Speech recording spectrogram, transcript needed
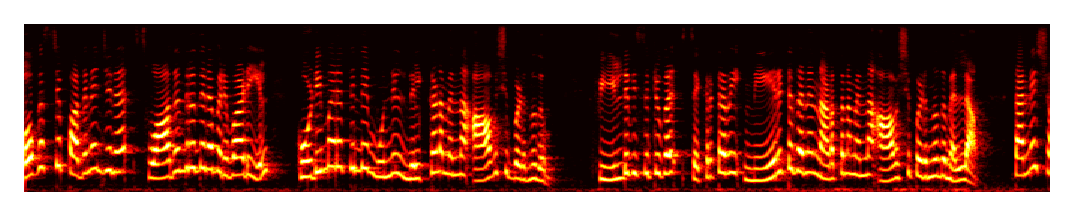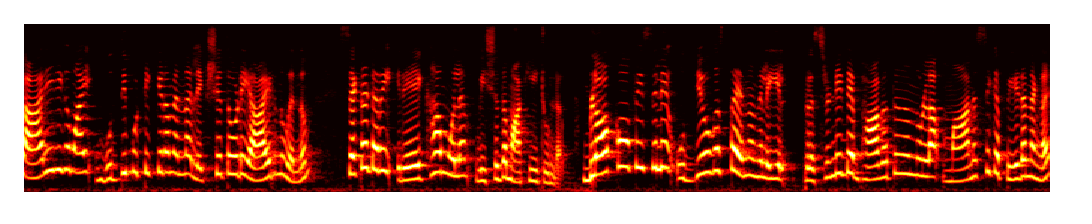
ഓഗസ്റ്റ് പതിനഞ്ചിന് സ്വാതന്ത്ര്യദിന പരിപാടിയിൽ കൊടിമരത്തിന്റെ മുന്നിൽ നിൽക്കണമെന്ന് ആവശ്യപ്പെടുന്നതും ഫീൽഡ് വിസിറ്റുകൾ സെക്രട്ടറി നേരിട്ട് തന്നെ നടത്തണമെന്ന് ആവശ്യപ്പെടുന്നതുമെല്ലാം തന്നെ ശാരീരികമായി ബുദ്ധിമുട്ടിക്കണമെന്ന ലക്ഷ്യത്തോടെയായിരുന്നുവെന്നും സെക്രട്ടറി രേഖാമൂലം വിശദമാക്കിയിട്ടുണ്ട്. ബ്ലോക്ക് ഓഫീസിലെ ഉദ്യോഗസ്ഥ എന്ന നിലയിൽ പ്രസിഡന്റിന്റെ ഭാഗത്തു നിന്നുള്ള മാനസിക പീഡനങ്ങൾ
